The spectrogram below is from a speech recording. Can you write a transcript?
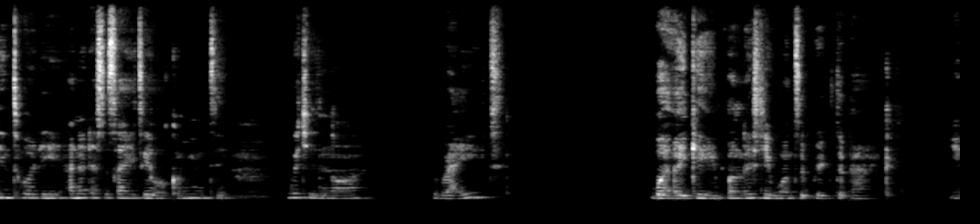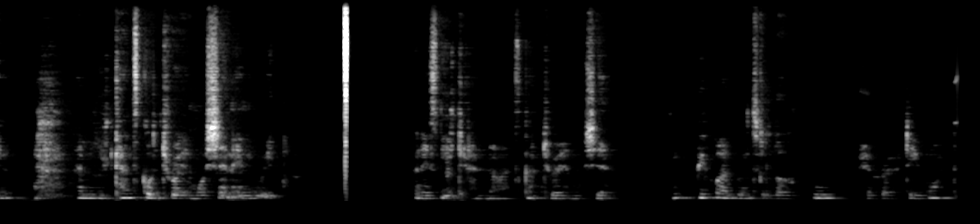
into the another society or community which is not right. But again unless you want to break the bank you know i mean you can't control emotion anyway. Honestly you cannot control emotion. People are going to love whoever they want.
